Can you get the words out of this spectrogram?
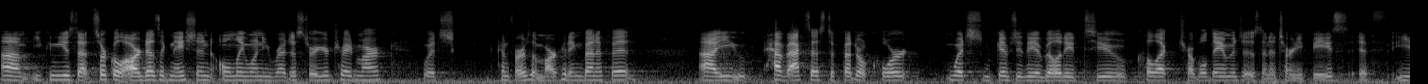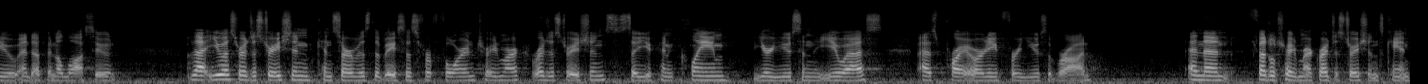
Um, you can use that Circle R designation only when you register your trademark, which confers a marketing benefit. Uh, you have access to federal court which gives you the ability to collect treble damages and attorney fees if you end up in a lawsuit. That U.S. registration can serve as the basis for foreign trademark registrations, so you can claim your use in the U.S. as priority for use abroad. And then federal trademark registrations can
